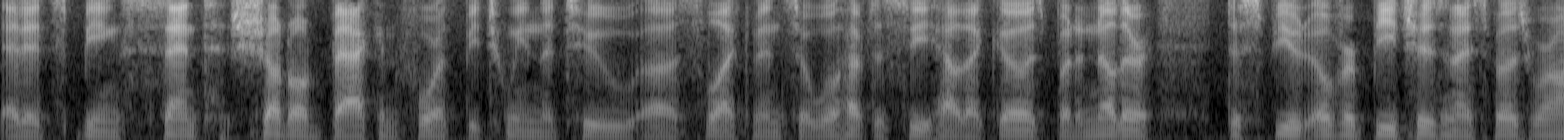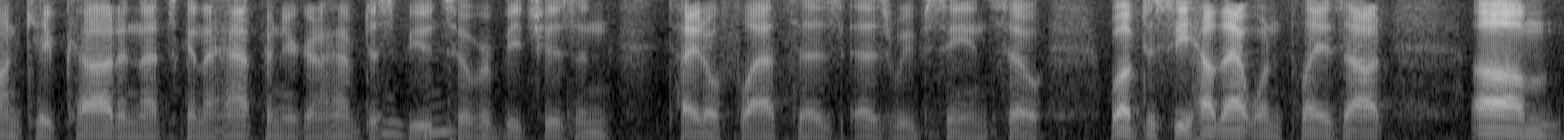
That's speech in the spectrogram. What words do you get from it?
and it's being sent shuttled back and forth between the two uh, selectmen. So we'll have to see how that goes. But another dispute over beaches, and I suppose we're on Cape Cod, and that's going to happen. You're going to have disputes mm-hmm. over beaches and tidal flats, as as we've seen. So we'll have to see how that one plays out. Um,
